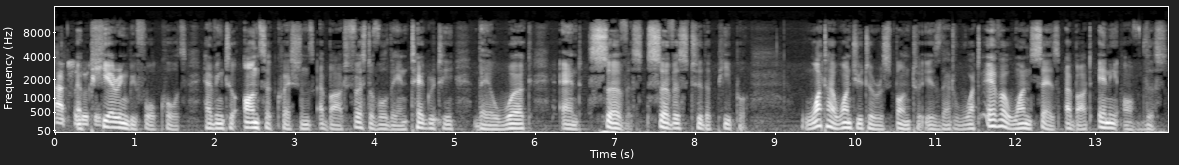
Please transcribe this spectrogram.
Absolutely. Appearing before courts, having to answer questions about, first of all, their integrity, their work, and service, service to the people. What I want you to respond to is that whatever one says about any of this,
